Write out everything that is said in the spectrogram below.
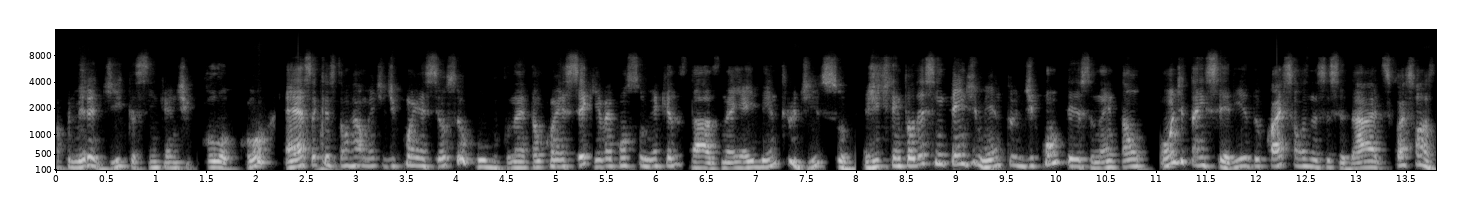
A primeira dica, assim, que a gente colocou é essa questão realmente de conhecer o seu público, né? Então, conhecer quem vai consumir aqueles dados, né? E aí, dentro disso, a gente tem todo esse entendimento de contexto, né? Então, onde está inserido, quais são as necessidades, quais são as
